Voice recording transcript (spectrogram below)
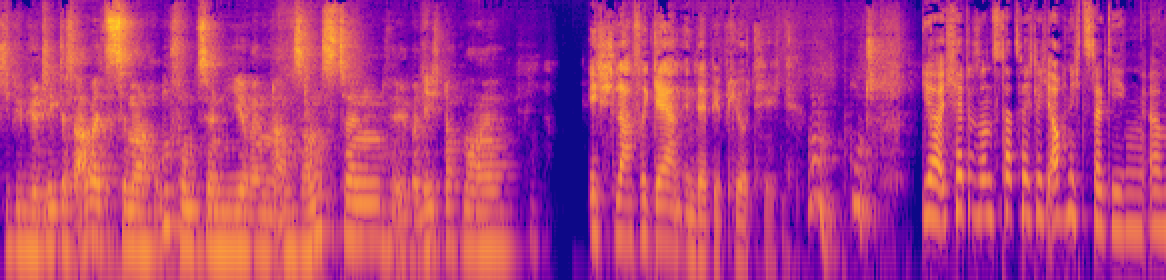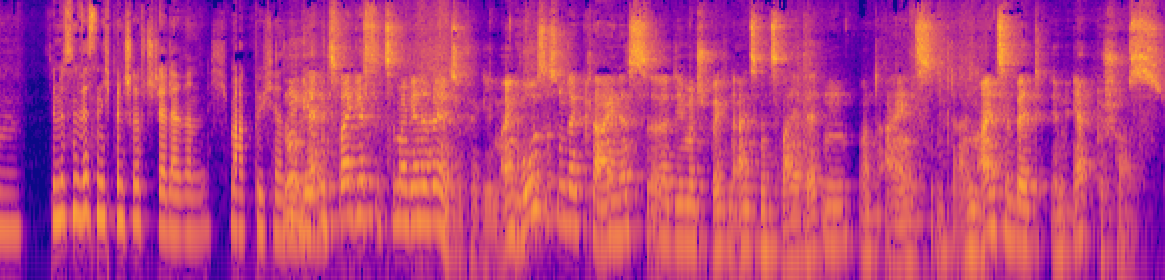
die Bibliothek, das Arbeitszimmer noch umfunktionieren. Ansonsten, überlegt noch mal. Ich schlafe gern in der Bibliothek. Hm, gut. Ja, ich hätte sonst tatsächlich auch nichts dagegen. Ähm, Sie müssen wissen, ich bin Schriftstellerin. Ich mag Bücher sehr Nun, wir gerne. hätten zwei Gästezimmer generell zu vergeben. Ein großes und ein kleines, äh, dementsprechend eins mit zwei Betten und eins mit einem Einzelbett im Erdgeschoss.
